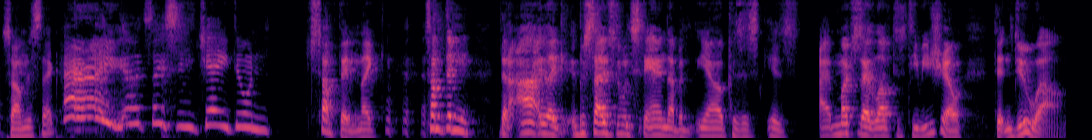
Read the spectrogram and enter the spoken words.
So I'm just like, all right, you know, it's nice to see Jay doing something like something that I like besides doing stand up and you know because his his I, much as I loved his TV show didn't do well.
